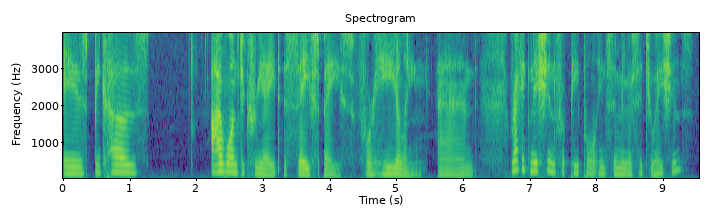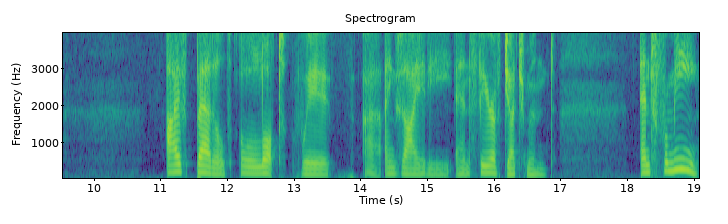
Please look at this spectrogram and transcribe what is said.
is because I want to create a safe space for healing and recognition for people in similar situations. I've battled a lot with uh, anxiety and fear of judgment. And for me,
